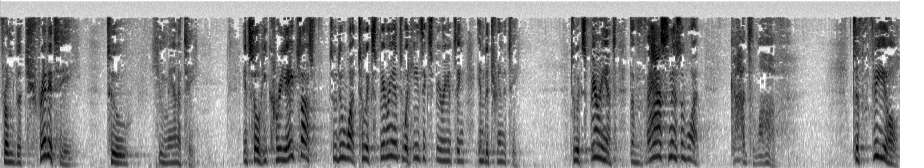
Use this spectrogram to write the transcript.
from the Trinity to humanity. And so He creates us to do what? To experience what He's experiencing in the Trinity to experience the vastness of what? God's love. To feel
